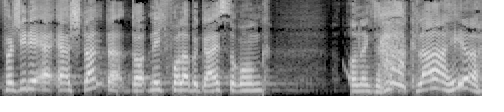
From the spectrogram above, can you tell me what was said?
versteht ihr, er, er stand da, dort nicht voller Begeisterung und denkt, ah, klar, hier,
